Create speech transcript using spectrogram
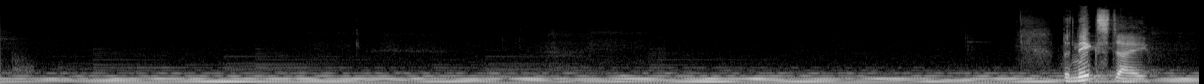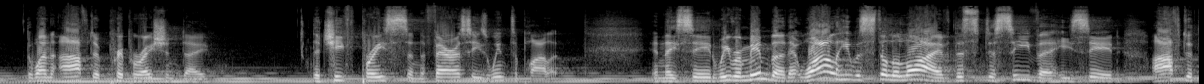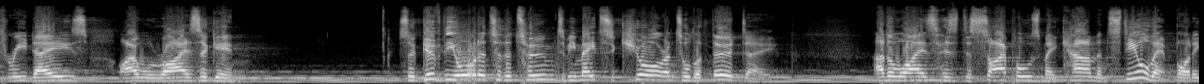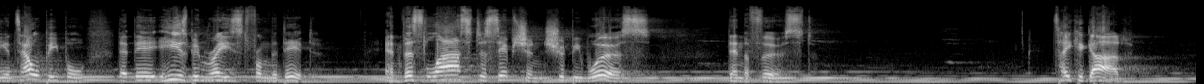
The next day, the one after preparation day, the chief priests and the Pharisees went to Pilate and they said, We remember that while he was still alive, this deceiver, he said, After three days I will rise again. So give the order to the tomb to be made secure until the third day. Otherwise, his disciples may come and steal that body and tell people that he has been raised from the dead. And this last deception should be worse than the first. Take a guard,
